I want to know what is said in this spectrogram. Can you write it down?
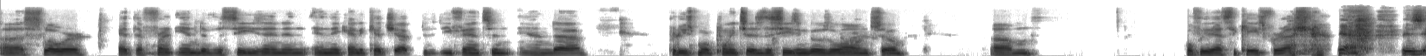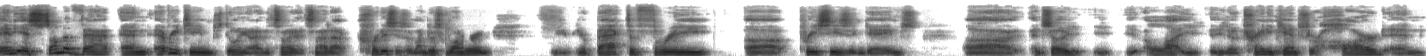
uh, slower at the front end of the season, and and they kind of catch up to the defense and and uh, produce more points as the season goes along. So, um, hopefully that's the case for us. yeah, is any is some of that, and every team's doing it. It's not it's not a criticism. I'm just wondering. You're back to three uh, preseason games. Uh, and so you, you, a lot, you, you, know, training camps are hard and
